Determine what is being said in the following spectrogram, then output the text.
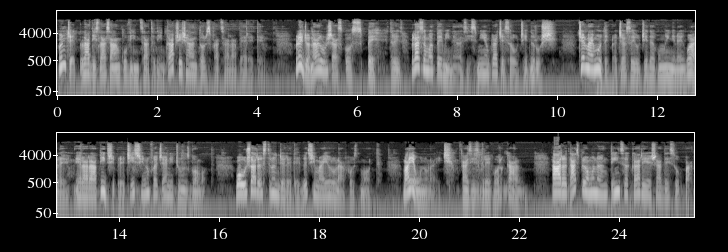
Încet, Ladislas a încuvințat din cap și și-a întors fața la perete. Legionarul și-a scos pe trezi. Lasă-mă pe mine, a zis, mie îmi place să ucid ruși. Cel mai mult îi plăcea să-i ucidă cu mâinile goale. Era rapid și precis și nu făcea niciun zgomot. O ușoară strângere de gât și maiorul a fost mort. Mai e unul aici," a zis Gregor calm. A arătat spre o mână întinsă care ieșea de sub pat.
